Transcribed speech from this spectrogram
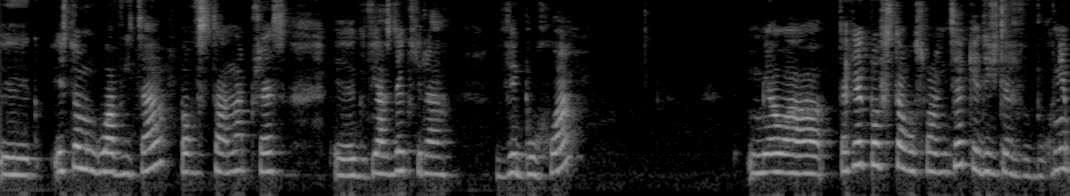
y, jest to mgławica powstana przez gwiazdę, która wybuchła. Miała, tak jak powstało Słońce, kiedyś też wybuchnie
